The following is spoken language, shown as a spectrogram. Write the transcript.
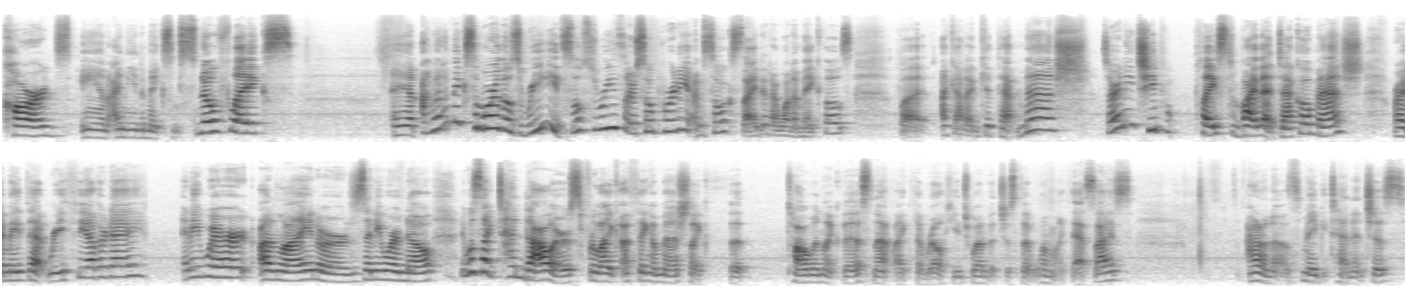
cards. And I need to make some snowflakes. And I'm going to make some more of those wreaths. Those wreaths are so pretty. I'm so excited. I want to make those. But I got to get that mesh. Is there any cheap place to buy that deco mesh where I made that wreath the other day? Anywhere online or does anywhere know? It was like $10 for like a thing of mesh, like the tall one like this, not like the real huge one, but just the one like that size. I don't know, it's maybe 10 inches.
